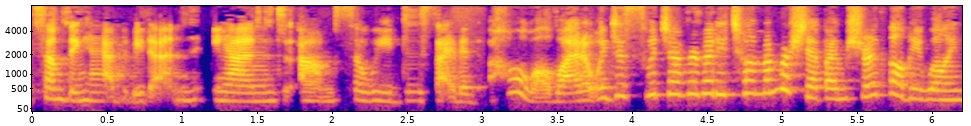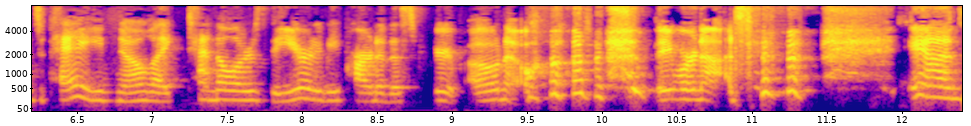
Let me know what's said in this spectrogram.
something had to be done. And um, so we decided, oh, well, why don't we just switch everybody to a membership? I'm sure they'll be willing to pay, you know, like $10 a year to be part of this group. Oh, no, they were not. and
